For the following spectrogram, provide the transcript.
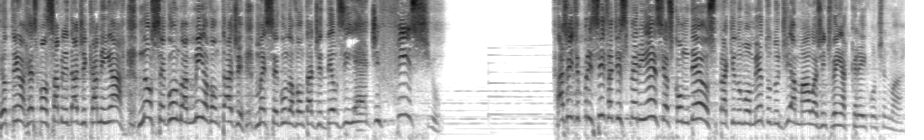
eu tenho a responsabilidade de caminhar, não segundo a minha vontade, mas segundo a vontade de Deus, e é difícil. A gente precisa de experiências com Deus para que no momento do dia mal a gente venha crer e continuar.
